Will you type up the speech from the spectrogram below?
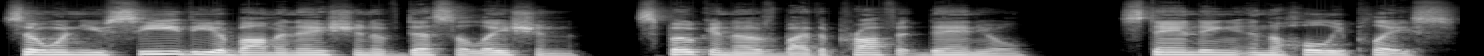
So when you see the abomination of desolation spoken of by the prophet Daniel standing in the holy place,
